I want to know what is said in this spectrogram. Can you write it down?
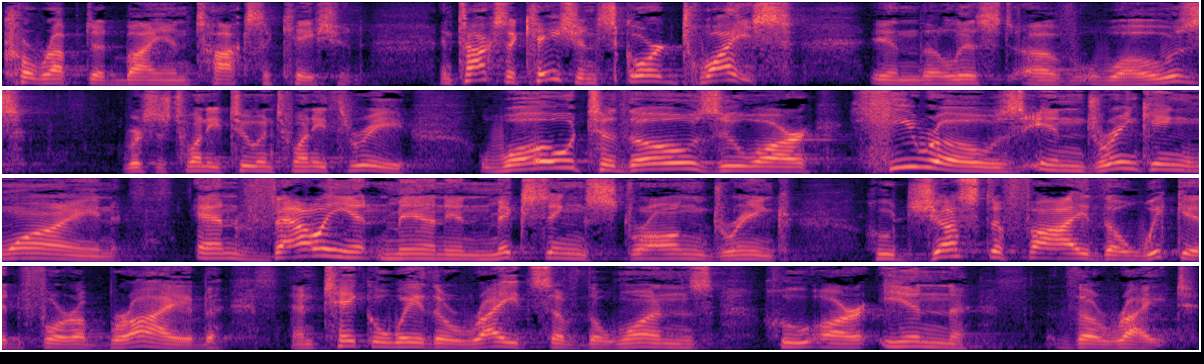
corrupted by intoxication. Intoxication scored twice in the list of woes, verses 22 and 23. Woe to those who are heroes in drinking wine and valiant men in mixing strong drink who justify the wicked for a bribe and take away the rights of the ones who are in the right.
